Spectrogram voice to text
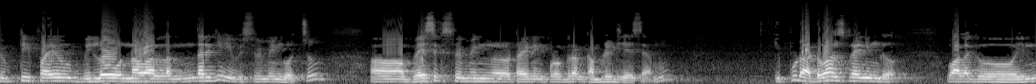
ఫిఫ్టీ ఫైవ్ బిలో ఉన్న వాళ్ళందరికీ స్విమ్మింగ్ వచ్చు. Basic swimming training program complete చేశాము. ఇప్పుడు అడ్వాన్స్ ట్రైనింగ్ వాళ్ళకు ఇన్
